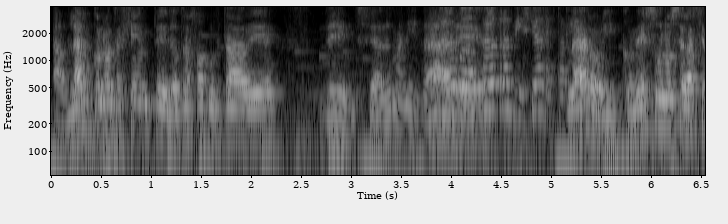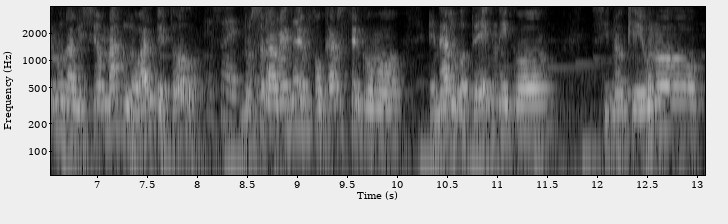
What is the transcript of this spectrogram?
hablar con otra gente de otras facultades, de sea de Claro, humanidades. conocer otras visiones también. Claro, y con eso uno se va haciendo una visión más global de todo. Eso es No solamente enfocarse como en algo técnico, sino que uno...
